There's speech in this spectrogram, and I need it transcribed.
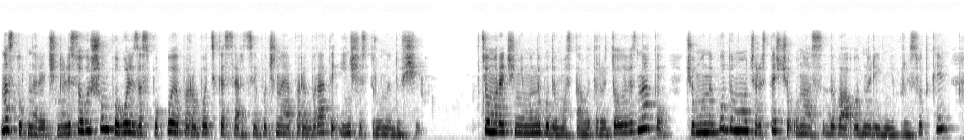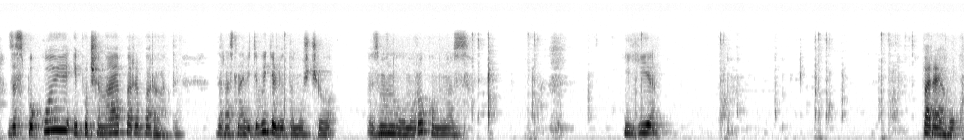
Наступне речення. Лісовий шум поволі заспокоює пароботське серце і починає перебирати інші струни душі. В цьому реченні ми не будемо ставити розділові знаки. Чому не будемо? Через те, що у нас два однорідні присудки заспокоює і починає перебирати. Зараз навіть виділю, тому що з минулим роком у нас є перегук.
